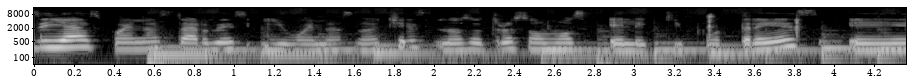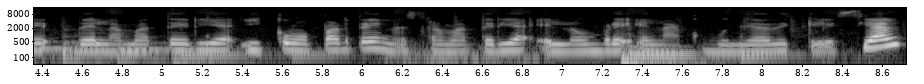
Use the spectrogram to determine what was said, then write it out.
días, buenas tardes y buenas noches. Nosotros somos el equipo 3 eh, de la materia y como parte de nuestra materia El hombre en la comunidad eclesial,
